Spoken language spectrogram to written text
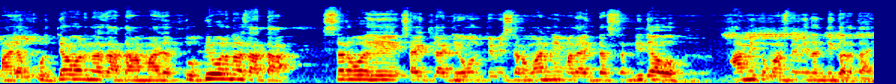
माझ्या कुर्त्यावर न जाता माझ्या टोपीवर न जाता सर्व हे साईटला ठेवून तुम्ही सर्वांनी मला एकदा संधी द्यावं हा मी तुम्हाला विनंती करत आहे.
